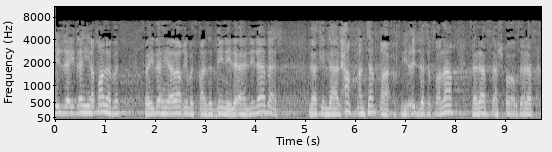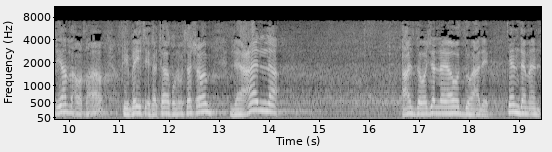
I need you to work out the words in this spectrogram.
إلا إذا هي طلبت فإذا هي راغبت قالت الدين إلى أهلي لا بأس. لكن لها الحق أن تبقى في عدة الطلاق ثلاث أشهر أو ثلاث حيض أو في بيتك تأكل وتشرب لعل عز وجل يردها عليك. تندم أنت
